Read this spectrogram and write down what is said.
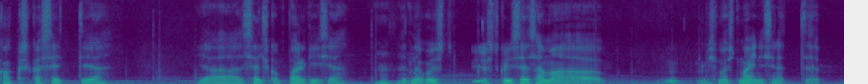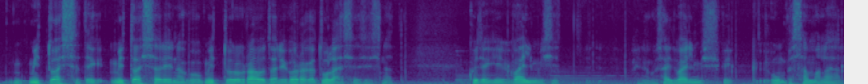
kaks kassetti ja, ja Seltskond pargis ja mm, -hmm. et nagu just, justkui seesama, mis ma just mainisin, et mitu asja tegi, mitu asja oli nagu, mitu rauda oli korraga tules ja siis nad kuidagi valmisid või nagu said valmis kõik umbes samal ajal.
